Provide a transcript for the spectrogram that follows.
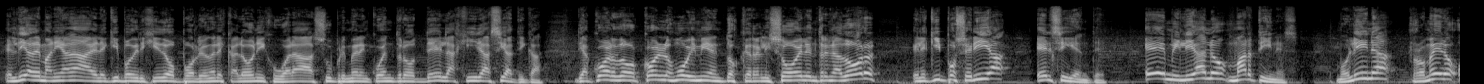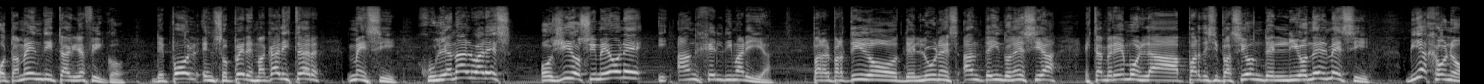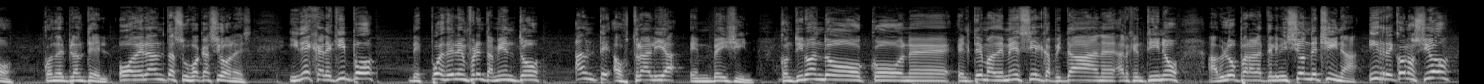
El día de mañana el equipo dirigido por Leonel Scaloni jugará su primer encuentro de la gira asiática. De acuerdo con los movimientos que realizó el entrenador, el equipo sería el siguiente. Emiliano Martínez, Molina, Romero, Otamendi, Tagliafico, De Paul, Enzo Pérez, McAllister, Messi, Julián Álvarez, Ollío Simeone y Ángel Di María. Para el partido del lunes ante Indonesia, están veremos la participación de Lionel Messi. ¿Viaja o no con el plantel o adelanta sus vacaciones y deja el equipo después del enfrentamiento ante Australia en Beijing. Continuando con eh, el tema de Messi, el capitán eh, argentino habló para la televisión de China y reconoció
